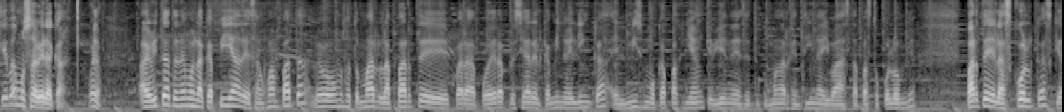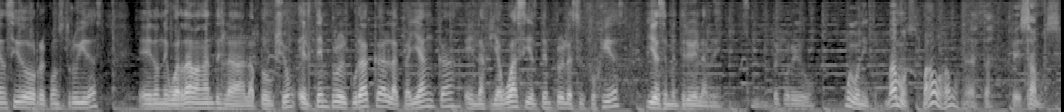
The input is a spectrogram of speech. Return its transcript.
¿Qué vamos a ver acá? Bueno, ahorita tenemos la capilla de San Juan Pata, luego vamos a tomar la parte para poder apreciar el camino del Inca, el mismo Capacñán que viene desde Tucumán, Argentina y va hasta Pasto, Colombia, parte de las colcas que han sido reconstruidas, eh, donde guardaban antes la, la producción, el templo del Curaca, la Cayanca, el Ajiahuasi, el templo de las escogidas y el cementerio de la Breña. Es un recorrido muy bonito. Vamos. Vamos, vamos. Ya está, empezamos.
